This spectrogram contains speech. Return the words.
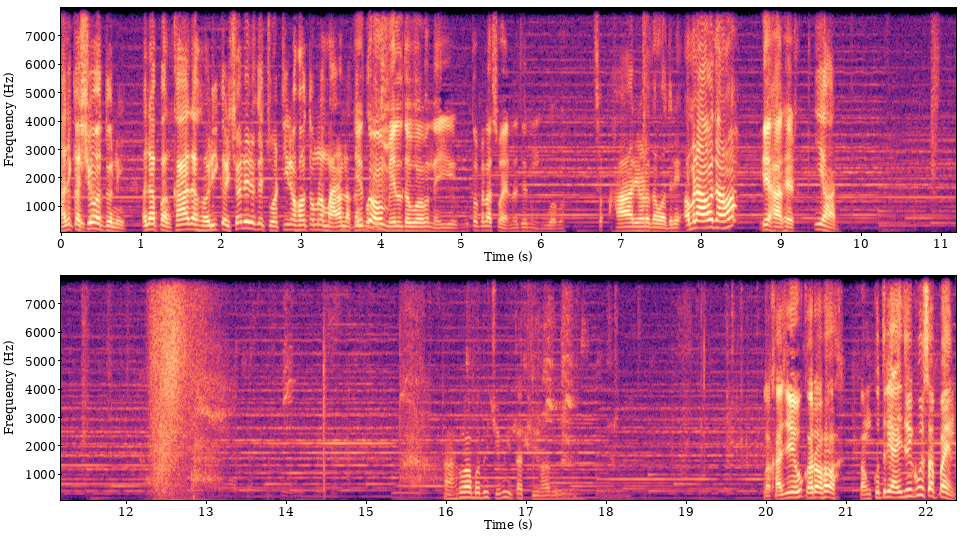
આજે કશું હતું નહીં. અને પંખા હાથે હળી કરશો ને કે ચોટી રહો તો હમણાં મારા એ લગન તો મેલ દઉં આવો નહીં હું તો પેલા સોયલ જ હું આવો હા રેડો તો વધુ નહીં. હમણાં આવો હો. એ હાર હેડ. એ હાર. સારું આ બધું ચેવી રીતે થયું? સારું લખાજી એવું કરો કંકુત્રી આવી જઈ કું સપાઈન.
